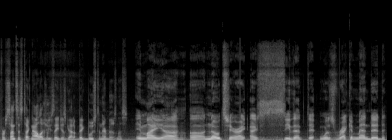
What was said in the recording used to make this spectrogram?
for Sensus Technologies, they just got a big boost in their business. In my uh, uh, notes here, I, I see that it was recommended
